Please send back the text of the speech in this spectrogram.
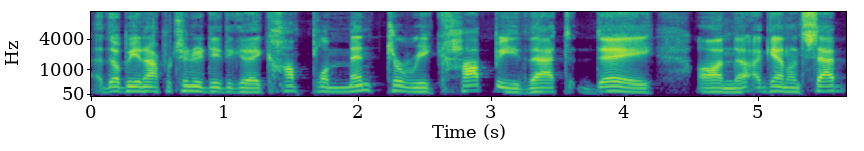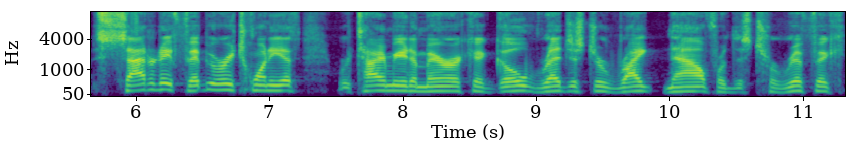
There'll be an opportunity to get a complimentary copy that day on uh, again on Sab- Saturday, February 20th. Retire Meet America. Go register right now for this terrific,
